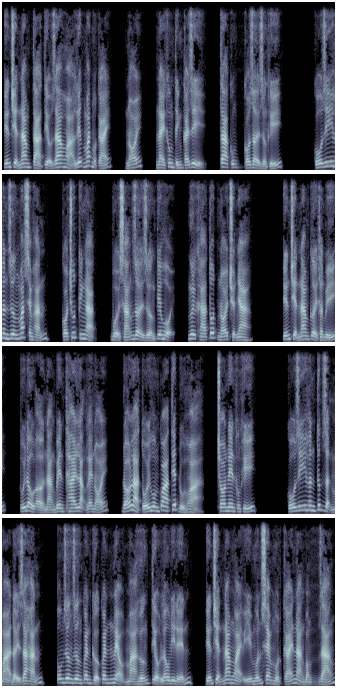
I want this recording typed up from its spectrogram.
Tiến triển nam tả tiểu ra hỏa liếc mắt một cái, nói, này không tính cái gì, ta cũng có rời giường khí. Cố dĩ hân dương mắt xem hắn, có chút kinh ngạc, buổi sáng rời giường kia hội, ngươi khá tốt nói chuyện nha. Tiến triển nam cười thân bí, túi đầu ở nàng bên thai lặng lẽ nói, đó là tối hôm qua tiết đủ hỏa, cho nên không khí. Cố dĩ hân tức giận mà đẩy ra hắn, ôm dương dương quen cửa quen nẻo mà hướng tiểu lâu đi đến, tiến triển nam ngoại ý muốn xem một cái nàng bóng dáng,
